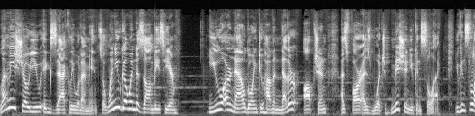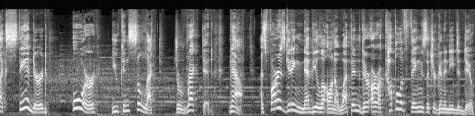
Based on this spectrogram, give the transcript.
Let me show you exactly what I mean. So when you go into zombies here, you are now going to have another option as far as which mission you can select. You can select standard or you can select directed. Now, as far as getting Nebula on a weapon, there are a couple of things that you're going to need to do.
